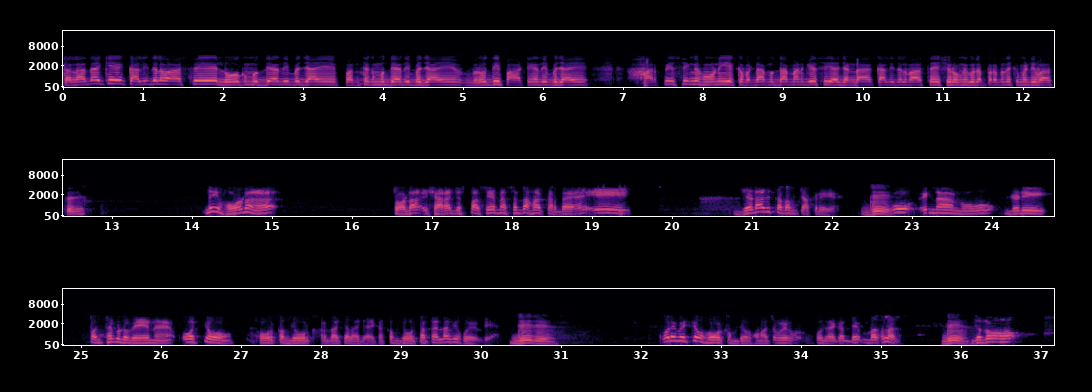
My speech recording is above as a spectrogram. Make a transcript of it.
ਤਾਂ ਲੱਗਦਾ ਕਿ ਅਕਾਲੀ ਦਲ ਵਾਸਤੇ ਲੋਕ ਮੁੱਦਿਆਂ ਦੀ ਬਜਾਏ ਪੰਥਕ ਮੁੱਦਿਆਂ ਦੀ ਬਜਾਏ ਵਿਰੋਧੀ ਪਾਰਟੀਆਂ ਦੀ ਬਜਾਏ ਹਰਪ੍ਰੀਤ ਸਿੰਘ ਹੋਣੀ ਇੱਕ ਵੱਡਾ ਮੁੱਦਾ ਬਣ ਗਏ ਸੀ ਏਜੰਡਾ ਅਕਾਲੀ ਦਲ ਵਾਸਤੇ ਸ਼੍ਰੋਮਣੀ ਗੁਰਦੁਆਰਾ ਪ੍ਰਬੰਧਕ ਕਮੇਟੀ ਵਾਸਤੇ ਜੀ। ਨਹੀਂ ਹੁਣ ਤੁਹਾਡਾ ਇਸ਼ਾਰਾ ਜਿਸ ਪਾਸੇ ਮੈਂ ਸਿੱਧਾ ਹਾਂ ਕਰਦਾ ਹੈ ਇਹ ਜਿਹੜਾ ਵੀ ਕਦਮ ਚੱਕ ਰਹੇ ਹੈ ਜੀ। ਉਹ ਇਹਨਾਂ ਨੂੰ ਜਿਹੜੀ ਪੰਥਕ ਡੋਵੇਨ ਹੈ ਉਹ ਚੋਂ ਹੋਰ ਕਮਜ਼ੋਰ ਕਰਦਾ ਚਲਾ ਜਾਏਗਾ। ਕਮਜ਼ੋਰ ਤਾਂ ਪਹਿਲਾਂ ਵੀ ਹੋਏ ਹੋਏ ਆ। ਜੀ ਜੀ। ਉਹਦੇ ਵਿੱਚ ਹੋਰ ਕਮਜ਼ੋਰ ਹੋਣਾ ਚਾਹੇ ਹੋ ਜਾਏਗਾ। ਮਸਲਨ ਜੀ। ਜਦੋਂ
